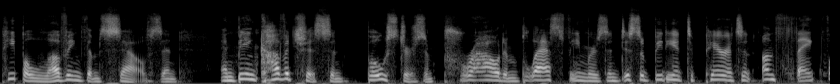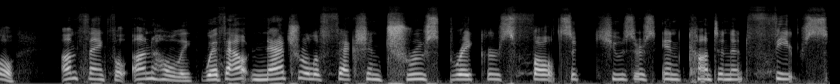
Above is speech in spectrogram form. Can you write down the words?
people loving themselves and, and being covetous and boasters and proud and blasphemers and disobedient to parents and unthankful, unthankful, unholy, without natural affection, truce breakers, false accusers, incontinent, fierce,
